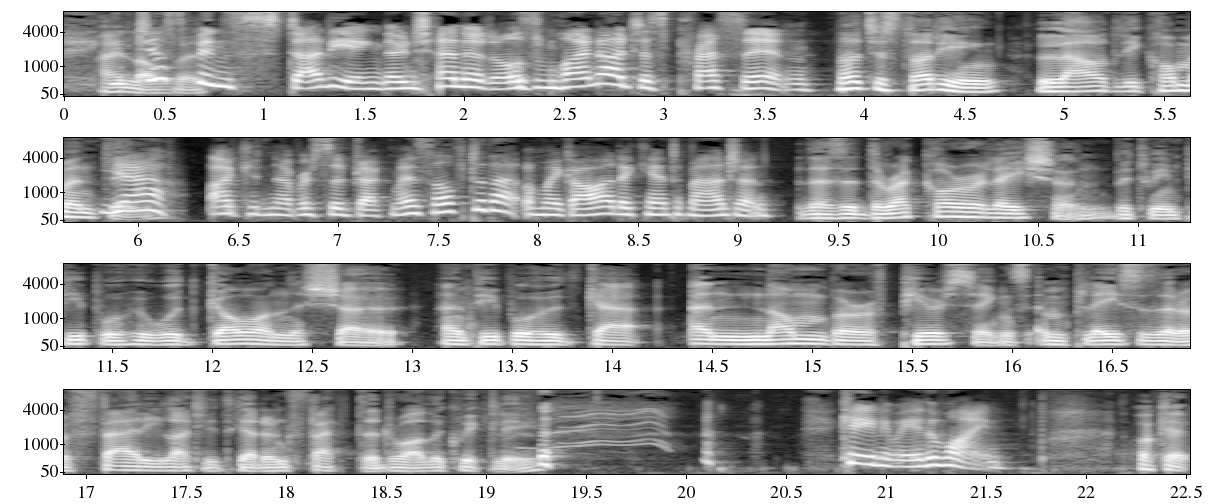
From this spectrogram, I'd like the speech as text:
I You've just it. been studying their genitals. Why not just press in? Not just studying, loudly commenting. Yeah, I could never subject myself to that. Oh my god, I can't imagine. there's a direct correlation between people who would go on the show and people who'd get a number of piercings in places that are fairly likely to get infected rather quickly. Okay, anyway, the wine. okay,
